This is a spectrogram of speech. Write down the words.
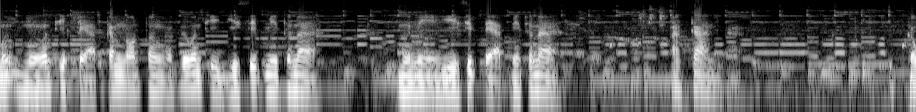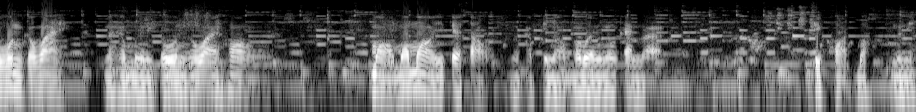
มือมือวันที่8กำหนดเพิ่นก็คือวันที่20มิถุนามือนี้28มิถุนา อาการก็กระวนกระวายนะครับมือกระวนกระวายห้อง หมอหมอหมออยู่แต่เสานะครับพี่น้องมาเบิ่งน้ำกันว่าสิคอร์ดบ่มื้อนี้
